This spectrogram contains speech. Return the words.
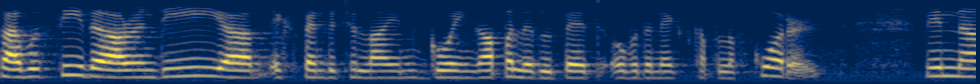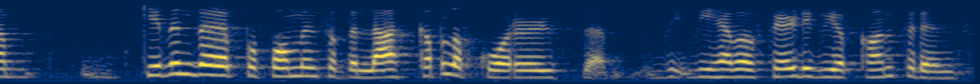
So I will see the R&D uh, expenditure line going up a little bit over the next couple of quarters. I mean, um, given the performance of the last couple of quarters, uh, we, we have a fair degree of confidence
